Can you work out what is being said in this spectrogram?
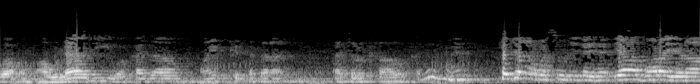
وأم أولادي وكذا ما يمكن مثلا أتركها وكذا. المهم فجاء الرسول إليها يا بريرة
